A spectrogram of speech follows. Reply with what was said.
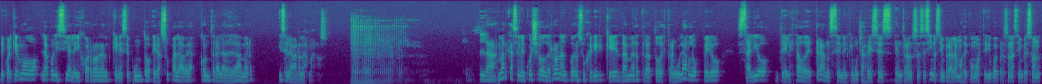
De cualquier modo, la policía le dijo a Ronald que en ese punto era su palabra contra la de Dahmer y se lavaron las manos. Las marcas en el cuello de Ronald pueden sugerir que Dahmer trató de estrangularlo, pero salió del estado de trance en el que muchas veces entran los asesinos. Siempre hablamos de cómo este tipo de personas siempre son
